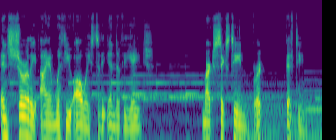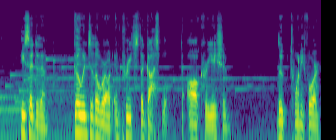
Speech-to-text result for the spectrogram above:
And surely I am with you always to the end of the age. Mark 16, 15. He said to them, Go into the world and preach the gospel to all creation. Luke 24,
